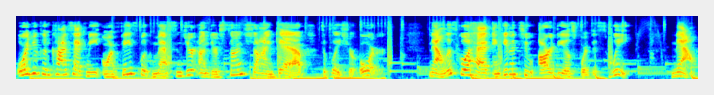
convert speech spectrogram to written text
or you can contact me on Facebook Messenger under Sunshine Gabb to place your order. Now, let's go ahead and get into our deals for this week. Now,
